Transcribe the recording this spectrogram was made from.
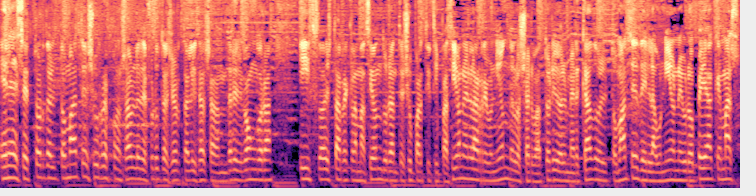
en el sector del tomate. Su responsable de frutas y hortalizas, Andrés Góngora, hizo esta reclamación durante su participación en la reunión del Observatorio del Mercado del Tomate de la Unión Europea. ¿Qué más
